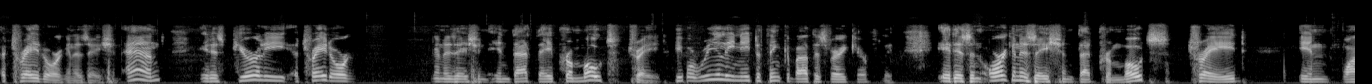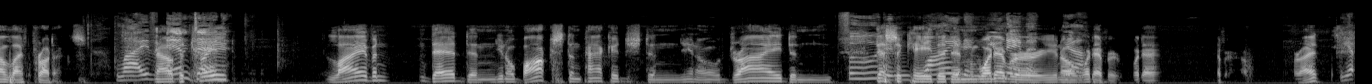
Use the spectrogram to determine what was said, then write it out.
a trade organization, and it is purely a trade organization in that they promote trade. People really need to think about this very carefully. It is an organization that promotes trade in wildlife products. Live now, and the trade, dead. Live and dead and you know boxed and packaged and you know dried and Food desiccated and, and, and whatever you, you know yeah. whatever whatever right Yep.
